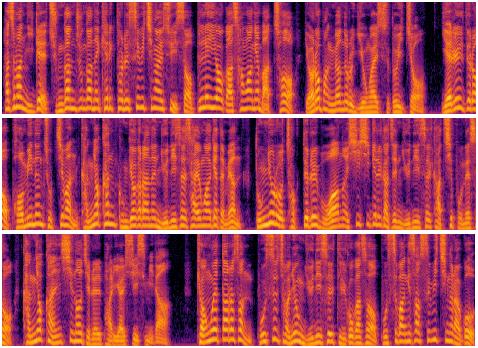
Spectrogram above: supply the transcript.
하지만 이게 중간중간에 캐릭터를 switching할 수 있어 플레이어가 상황에 맞춰 여러 방면으로 이용할 수도 있죠 예를 들어 범위는 좁지만 강력한 공격을 하는 유닛을 사용하게 되면 동료로 적들을 모아놓은 CC기를 가진 유닛을 같이 보내서 강력한 시너지를 발휘할 수 있습니다. 경우에 따라선 보스 전용 유닛을 들고 가서 보스방에서 switching을 하고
